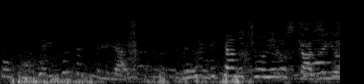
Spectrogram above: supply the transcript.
то і тут стріляє. Мені дитя нічого не розказує.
